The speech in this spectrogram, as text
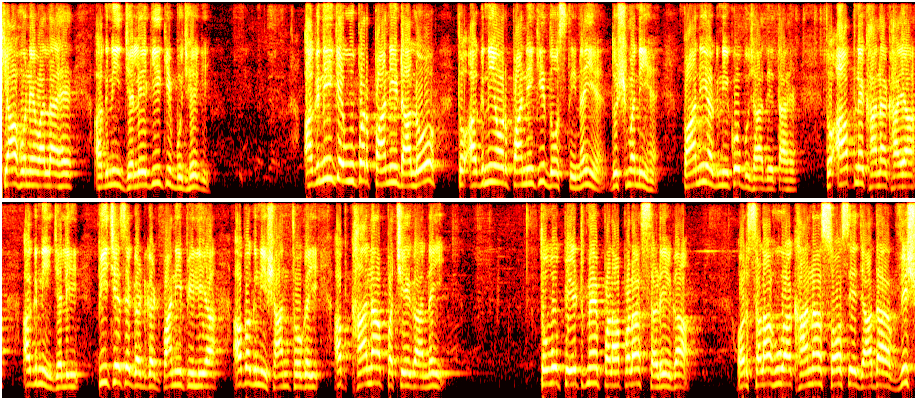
क्या होने वाला है? अग्नि जलेगी कि बुझेगी? अग्नि के ऊपर पानी डालो तो अग्नि और पानी की दोस्ती नहीं है, दुश्मनी है। पानी अग्नि को बुझा देता है। तो आपने खाना खाया, अग्नि जली, पीछे से गटगट पानी पी लिया, अब अग्नि शांत हो गई, अब खाना पचेगा नहीं। तो वो पेट में पड़ा पड़ा सड़ेगा और सड़ा हुआ खाना सौ से ज़्यादा विष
